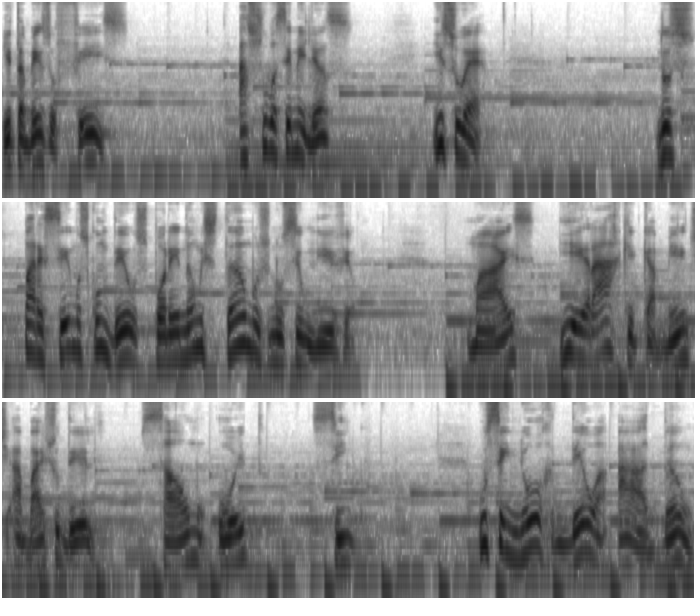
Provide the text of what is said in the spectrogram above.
e também o fez à sua semelhança. Isso é, nos parecemos com Deus, porém não estamos no seu nível, mas hierarquicamente abaixo dele. Salmo 8, 5. O Senhor deu a Adão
